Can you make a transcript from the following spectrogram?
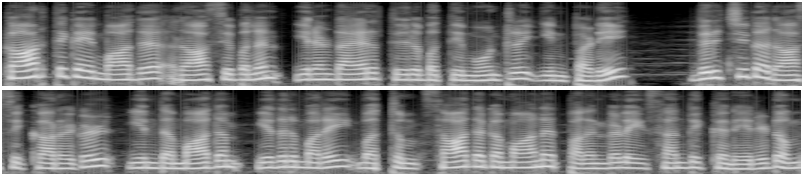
கார்த்திகை மாத ராசிபலன் இரண்டாயிரத்தி இருபத்தி மூன்று இன்படி விருச்சிக ராசிக்காரர்கள் இந்த மாதம் எதிர்மறை மற்றும் சாதகமான பலன்களை சந்திக்க நேரிடும்.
